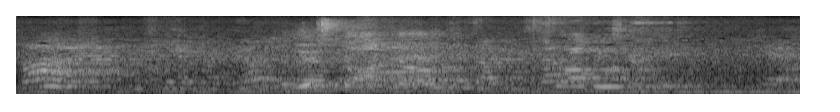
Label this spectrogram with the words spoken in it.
But you can't bring it up. But this dog, though, probably is gonna hate it. Yeah.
